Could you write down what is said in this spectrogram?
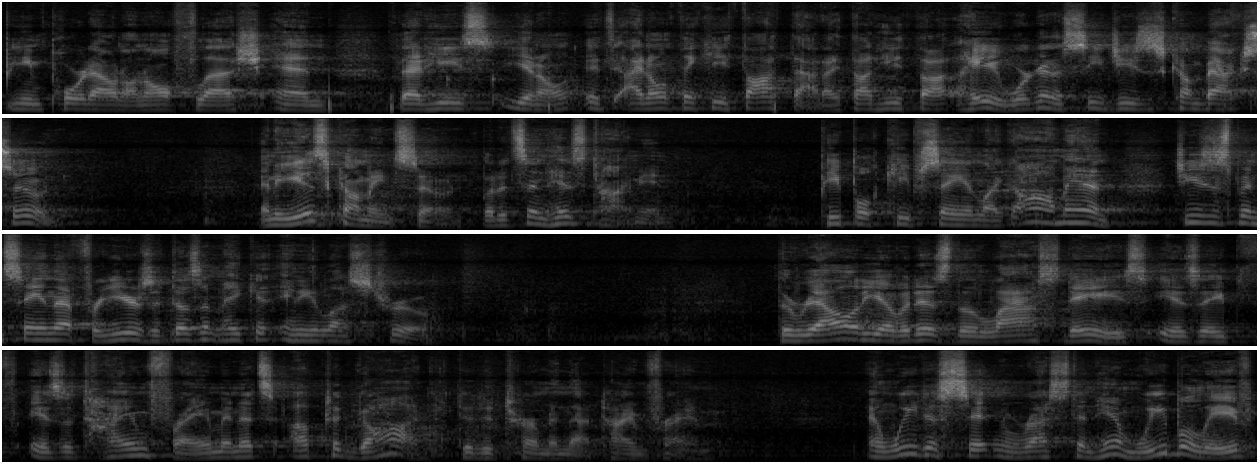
being poured out on all flesh and that he's, you know, I don't think he thought that. I thought he thought, hey, we're going to see Jesus come back soon. And he is coming soon, but it's in his timing. People keep saying, like, oh man, Jesus has been saying that for years. It doesn't make it any less true. The reality of it is the last days is a, is a time frame, and it's up to God to determine that time frame. And we just sit and rest in Him. We believe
